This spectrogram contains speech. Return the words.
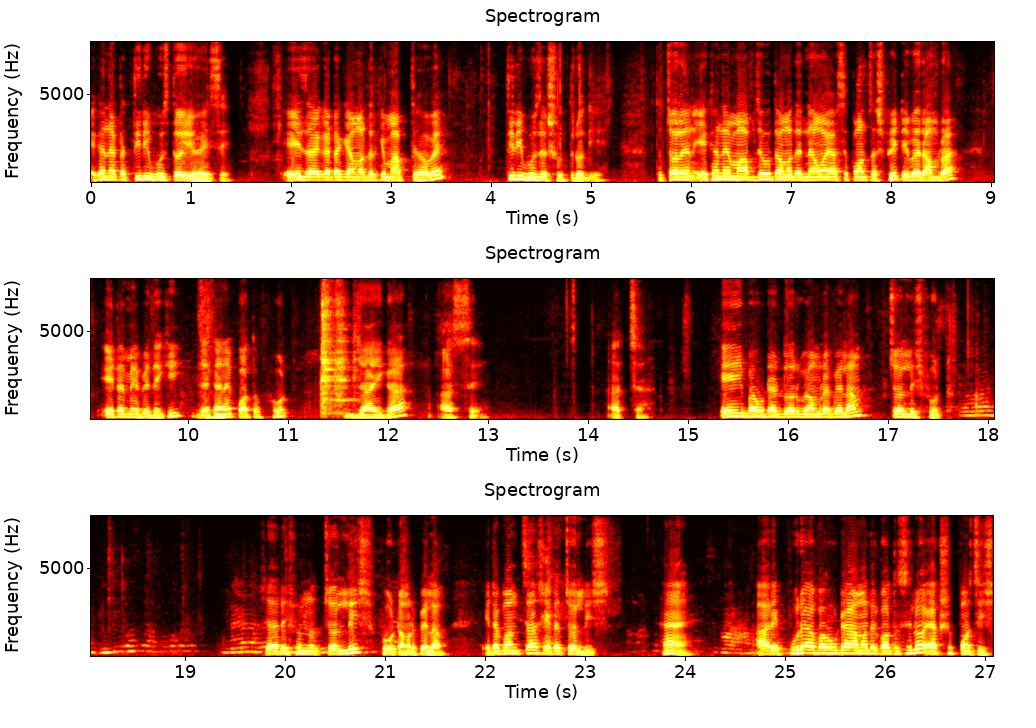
এখানে একটা ত্রিভুজ তৈরি হয়েছে। এই জায়গাটাকে আমাদেরকে মাপতে হবে ত্রিভুজের সূত্র দিয়ে। তো চলেন, এখানে মাপ যেহেতু আমাদের নেওয়ায় আছে পঞ্চাশ ফিট, এবার আমরা এটা মেপে দেখি যে এখানে কত ফুট জায়গা আছে। আচ্ছা। এই বাহুটার দৈর্ঘ্য আমরা পেলাম চল্লিশ ফুট। চারি শূন্য চল্লিশ ফুট আমরা পেলাম। এটা পঞ্চাশ, এটা চল্লিশ। হ্যাঁ? আর এই পুরা বাহুটা আমাদের কত ছিল? একশো পঁচিশ।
